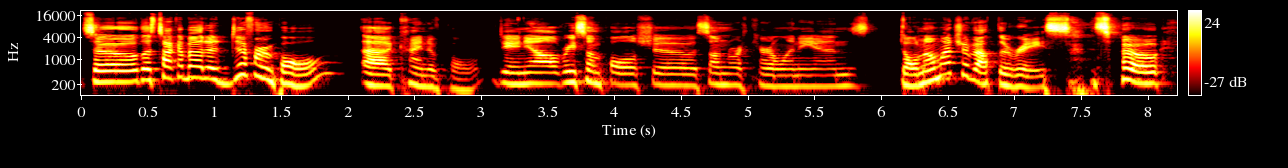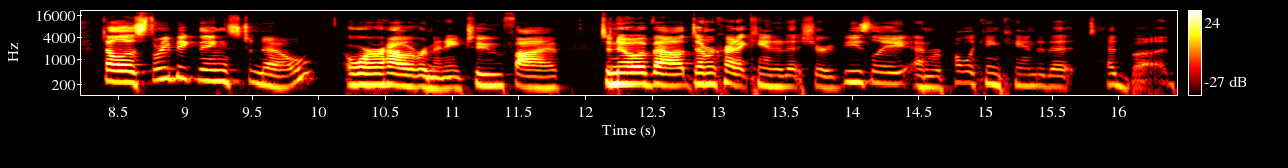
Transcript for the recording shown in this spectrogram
So let's talk about a different poll, uh, kind of poll. Danielle, recent polls show some North Carolinians don't know much about the race. So tell us three big things to know, or however many, two, five, to know about Democratic candidate Cheri Beasley and Republican candidate Ted Budd.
